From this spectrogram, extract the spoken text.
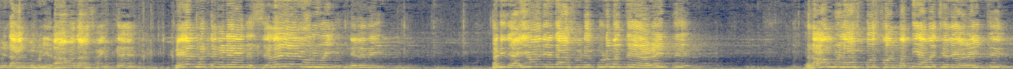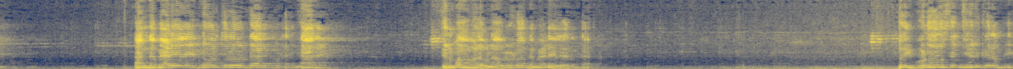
இந்த அன்புமணி ராமதாஸ் வைத்த பேர் மட்டும் கிடையாது சிலையை உருவி நிறுவி. பண்டித அயோத்திதாசுடைய குடும்பத்தை அழைத்து ராம்விலாஸ் பாஸ்வான் மத்திய அமைச்சரை அழைத்து அந்த மேடையில் இன்னொருத்தர் இருந்தார் கூட. யாரு? திருமாவளவன் அவரோட அந்த மேடையில் இருந்தார். இவ்வளவு செஞ்சிருக்கிறோமே.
